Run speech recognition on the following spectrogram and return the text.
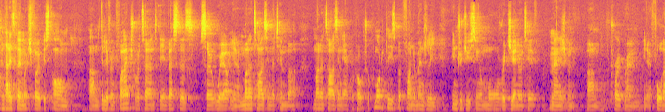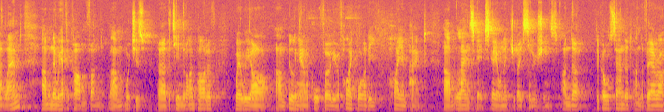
and that is very much focused on um, delivering financial return to the investors. So we're you know, monetizing the timber, monetizing the agricultural commodities, but fundamentally introducing a more regenerative management um, program you know, for that land. Um, and then we have the Carbon Fund, um, which is uh, the team that I'm part of, where we are um, building out a portfolio of high quality, high impact, um, landscape scale nature-based solutions under the gold standard, under Verra,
